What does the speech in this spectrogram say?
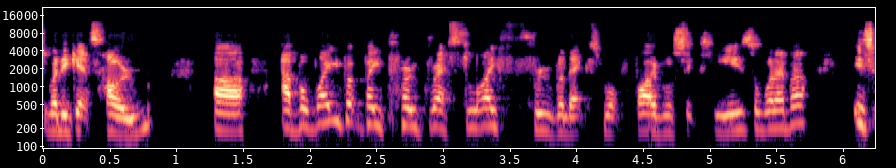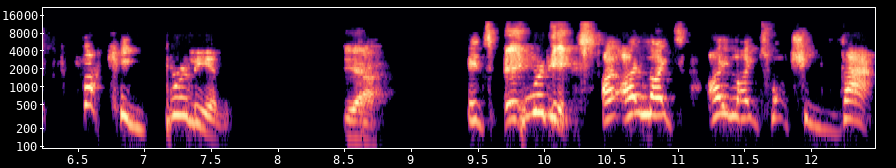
when he gets home, uh, and the way that they progress life through the next what five or six years or whatever is fucking brilliant. Yeah, It's It- brilliant. it's- I, I liked I liked watching that.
